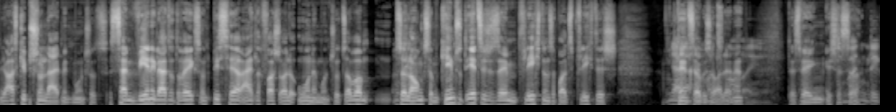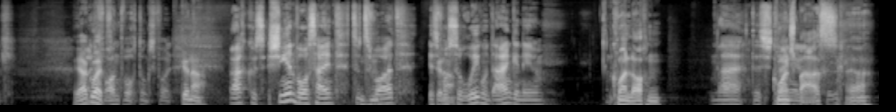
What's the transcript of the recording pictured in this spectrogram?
Ja, es gibt schon Leute mit Mundschutz. Es sind wenig Leute unterwegs und bisher eigentlich fast alle ohne Mundschutz. Aber so langsam kommst und jetzt ist es eben Pflicht und sobald es Pflicht ist, Ja, Den haben sowieso alle, noch, ne? deswegen ist es so. Glück. Ja Alle gut, Verantwortungsvoll. genau. Markus, schön war es heute zu zweit. Es Genau. war so ruhig und angenehm. Kein Lachen, Nein, das ist kein Spaß. Ja.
